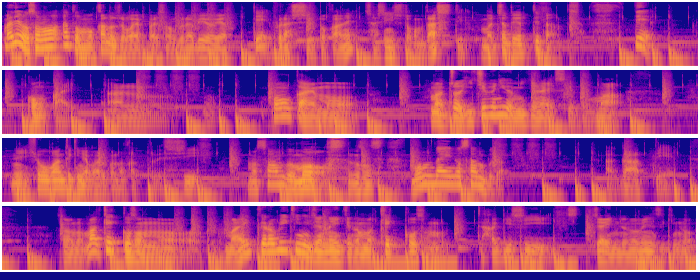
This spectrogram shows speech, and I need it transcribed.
まあでもその後も彼女はやっぱりそのグラビアをやって、フラッシュとかね、写真集とかも出して、まあちゃんとやってたんですよ。で、今回、あの、今回も、まあちょっと一部には見てないですけど、まあ、ね、評判的には悪くなかったですし、まあ3部も、問題の3部が、があって、そのまあ結構そのマイクロビキニじゃないけど、まあ、結構その激しいちっちゃい布面積の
